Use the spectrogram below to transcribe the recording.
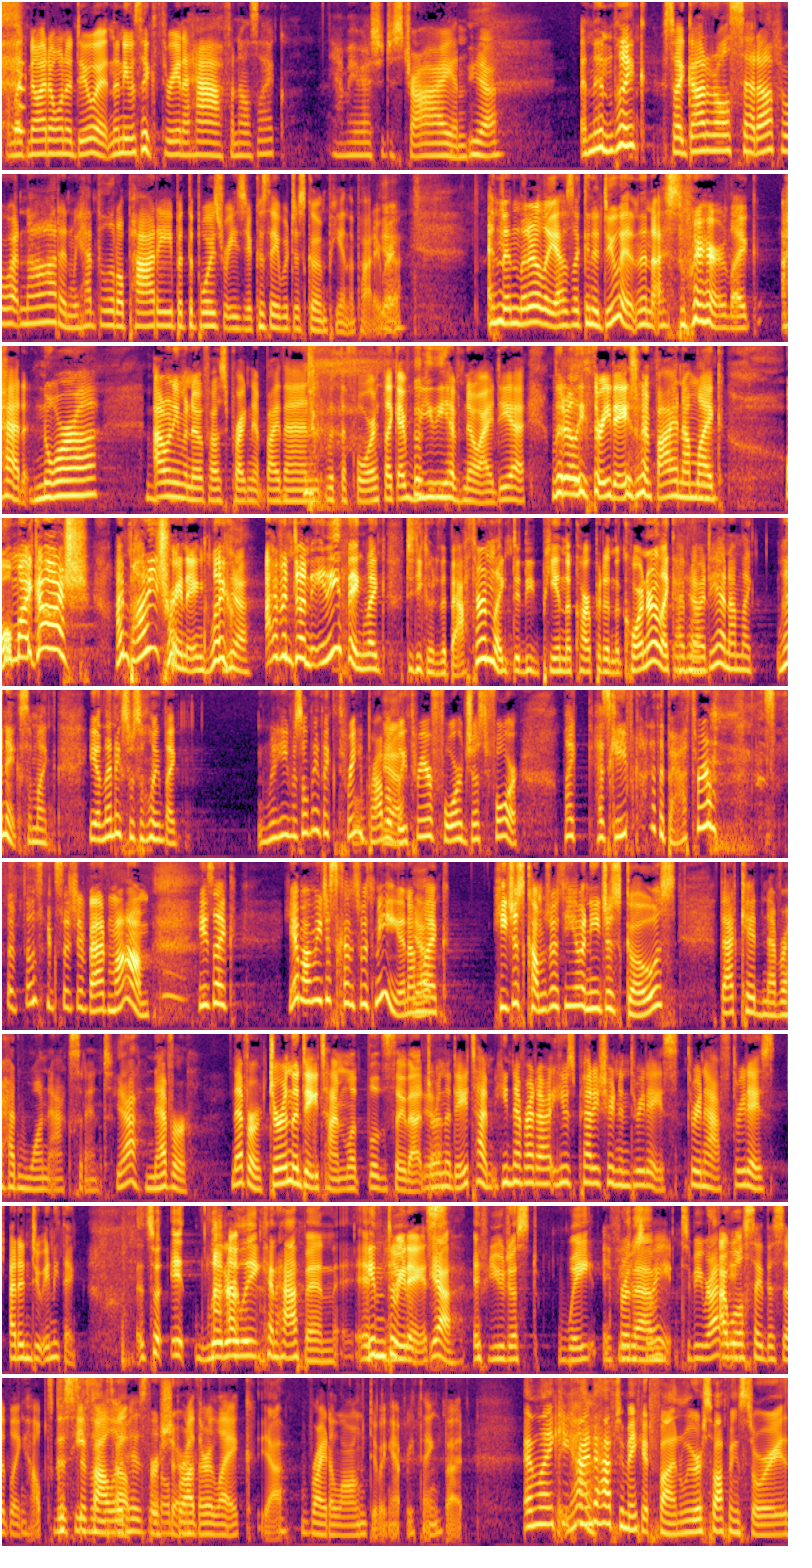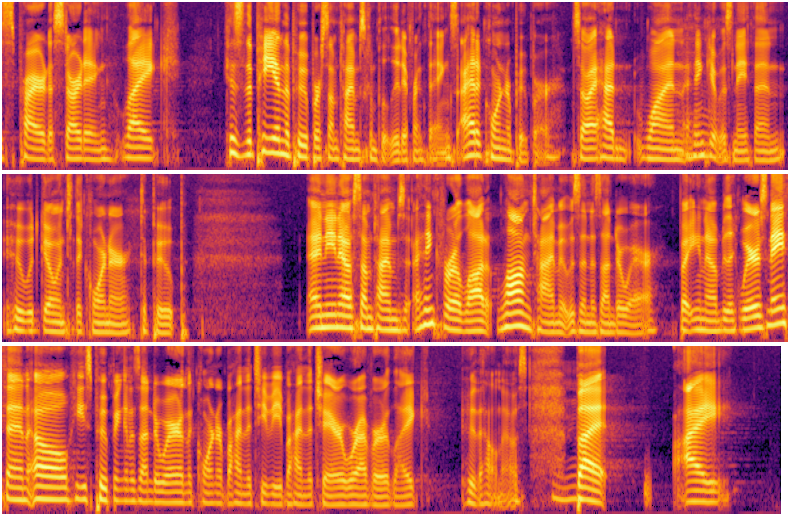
I'm like, no, I don't want to do it. And then he was like three and a half, and I was like, yeah, maybe I should just try. And yeah. and then like, so I got it all set up or whatnot, and we had the little potty, but the boys were easier because they would just go and pee in the potty, Yeah. right? And then literally, I was like, gonna do it, and then I swear, like, I had Nora. I don't even know if I was pregnant by then with the fourth. Like, I really have no idea. Literally, three days went by, and I'm like, oh my gosh, I'm potty training. Like, Yeah. I haven't done anything. Like, did he go to the bathroom? Like, did he pee in the carpet in the corner? Like, I have no idea. And I'm like, Lennox. I'm like, yeah, Lennox was only like when he was only like three, probably Yeah. three or four, just four. I'm like, has Gabe gone to the bathroom? it feels like such a bad mom. He's like, yeah, mommy just comes with me. And I'm Yep. like, he just comes with you and he just goes. That kid never had one accident. Yeah. Never. Never. During the daytime, let, let's say that. During the daytime, he never had, a, he was potty trained in three days, three and a half, three days. I didn't do anything. So it literally can happen if In three you- days. Yeah, if you just wait If for them wait. to be ready. I will say the sibling helped because he followed his little sure. brother like Yeah, right along doing everything. But and like you yeah. kind of have to make it fun. We were swapping stories prior to starting, like because the pee and the poop are sometimes completely different things. I had a corner pooper, so I had one. I think it oh. was Nathan who would go into the corner to poop, and you know sometimes I think for a lot long time it was in his underwear. But you know, be like, "Where's Nathan? Oh, he's pooping in his underwear in the corner behind the TV, behind the chair, wherever. Like, who the hell knows?" Mm-hmm. But I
